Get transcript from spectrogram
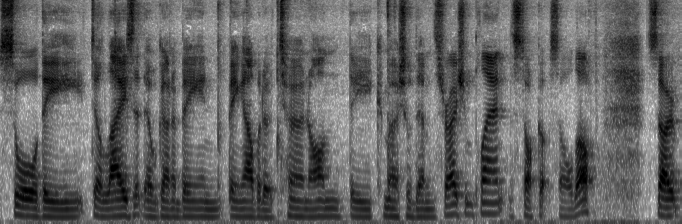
saw the delays that there were going to be in being able to turn on the commercial demonstration plant. The stock got sold off. So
